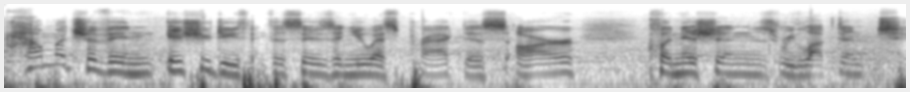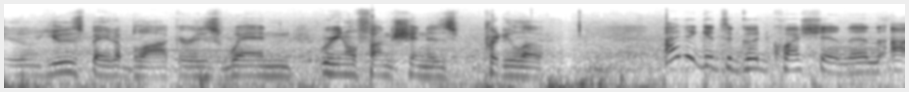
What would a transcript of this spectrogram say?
How much of an issue do you think this is in U.S. practice? Are clinicians reluctant to use beta blockers when renal function is pretty low? I think it's a good question, and I,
